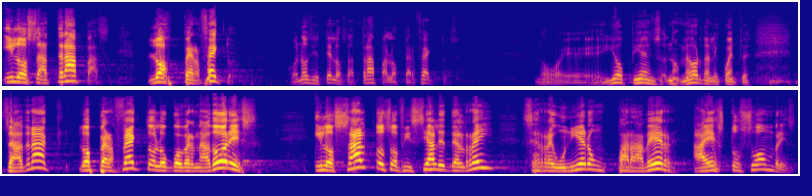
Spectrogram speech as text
Y los atrapas, los perfectos. ¿Conoce usted los atrapas, los perfectos? No, eh, yo pienso, no, mejor no le cuento. Sadrach, los perfectos, los gobernadores y los altos oficiales del rey se reunieron para ver a estos hombres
